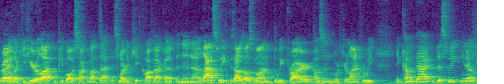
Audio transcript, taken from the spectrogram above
right? Uh-huh. Like you hear a lot, and people always talk about that. It's hard to get caught back up. And then uh, last week, because I was, I was gone the week prior, I was in North Carolina for a week, and coming back this week, you know,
